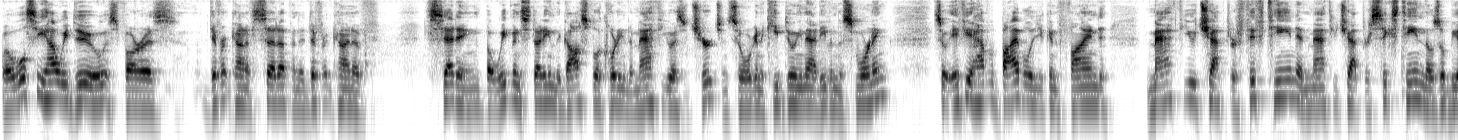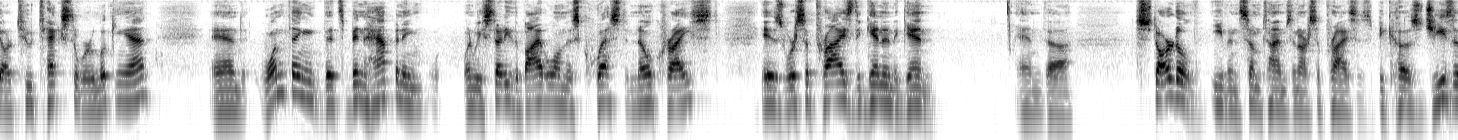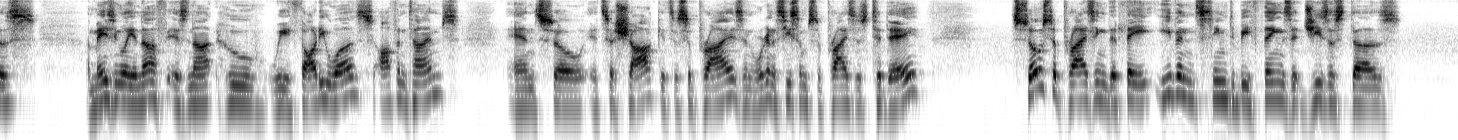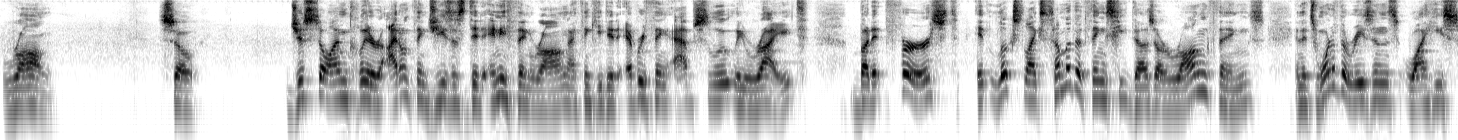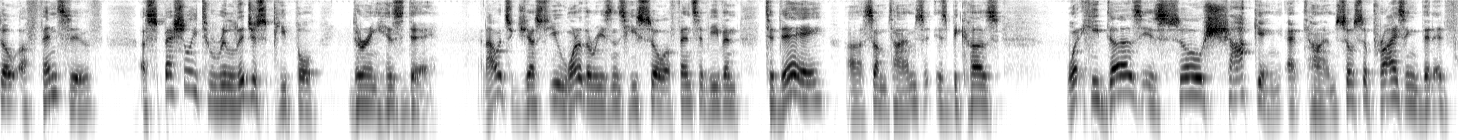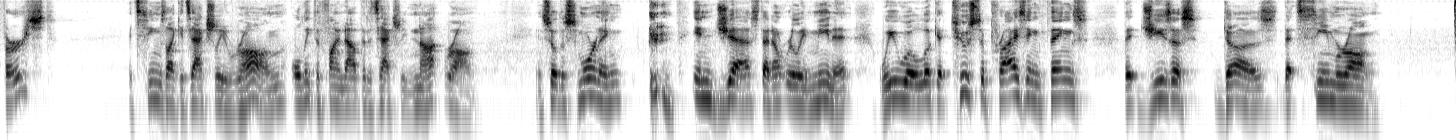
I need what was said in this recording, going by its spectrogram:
Well, we'll see how we do as far as different kind of setup and a different kind of setting, but we've been studying the gospel according to Matthew as a church, and so we're going to keep doing that even this morning. So if you have a Bible, you can find Matthew chapter 15 and Matthew chapter 16. Those will be our two texts that we're looking at. And one thing that's been happening when we study the Bible on this quest to know Christ is we're surprised again and again. And uh, startled even sometimes in our surprises because Jesus amazingly enough, is not who we thought he was oftentimes. And so it's a shock, it's a surprise, and we're going to see some surprises today. So surprising that they even seem to be things that Jesus does wrong. So, just so I'm clear, I don't think Jesus did anything wrong. I think he did everything absolutely right. But at first, it looks like some of the things he does are wrong things. And it's one of the reasons why he's so offensive especially to religious people during his day. And I would suggest to you one of the reasons he's so offensive even today, uh, sometimes, is because what he does is so shocking at times, so surprising that at first it seems like it's actually wrong, only to find out that it's actually not wrong. And so this morning, in jest, I don't really mean it, we will look at two surprising things that Jesus does that seem wrong.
